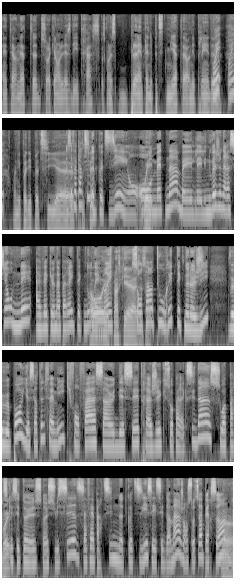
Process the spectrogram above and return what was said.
Internet sur lequel on laisse des traces, parce qu'on laisse plein, plein de petites miettes, on est plein de... Oui, oui. On n'est pas des petits... euh, ça fait partie de notre quotidien. On, on- Oui. Maintenant, ben, les, les nouvelles générations naissent avec un appareil techno dans Oh, les oui, mains. je pense sont c'est ça. entourés de technologie. Veux, veux pas, il y a certaines familles qui font face à un décès tragique, soit par accident, soit parce Oui. que c'est un, c'est un suicide. Ça fait partie de notre quotidien. C'est c'est dommage, on souhaite ça à personne. Non.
